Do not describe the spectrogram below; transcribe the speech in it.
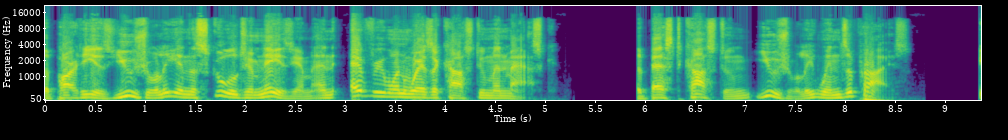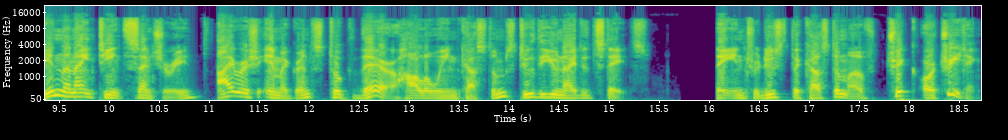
The party is usually in the school gymnasium and everyone wears a costume and mask. The best costume usually wins a prize. In the 19th century, Irish immigrants took their Halloween customs to the United States. They introduced the custom of trick-or-treating.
